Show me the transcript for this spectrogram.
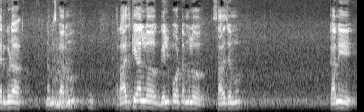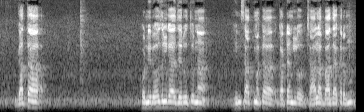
అందరు కూడా నమస్కారము. రాజకీయాల్లో గెలుపోవటములు సహజము. కానీ గత కొన్ని రోజులుగా జరుగుతున్న హింసాత్మక ఘటనలు చాలా బాధాకరము.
